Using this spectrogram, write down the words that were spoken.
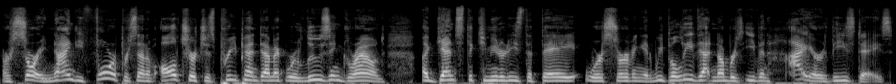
or sorry, 94% of all churches pre pandemic were losing ground against the communities that they were serving in. We believe that number is even higher these days.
